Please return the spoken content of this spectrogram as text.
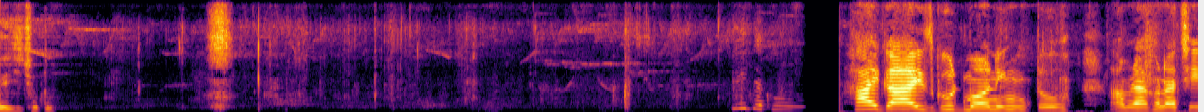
এই ছোট। হাই গাইস গুড মর্নিং তো আমরা এখন আছি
